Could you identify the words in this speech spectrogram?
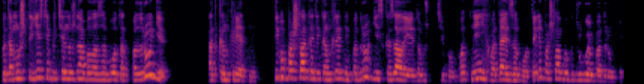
Потому что если бы тебе нужна была забота от подруги, от конкретной, ты бы пошла к этой конкретной подруге и сказала ей о том, что, типа, вот мне не хватает заботы, или пошла бы к другой подруге.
